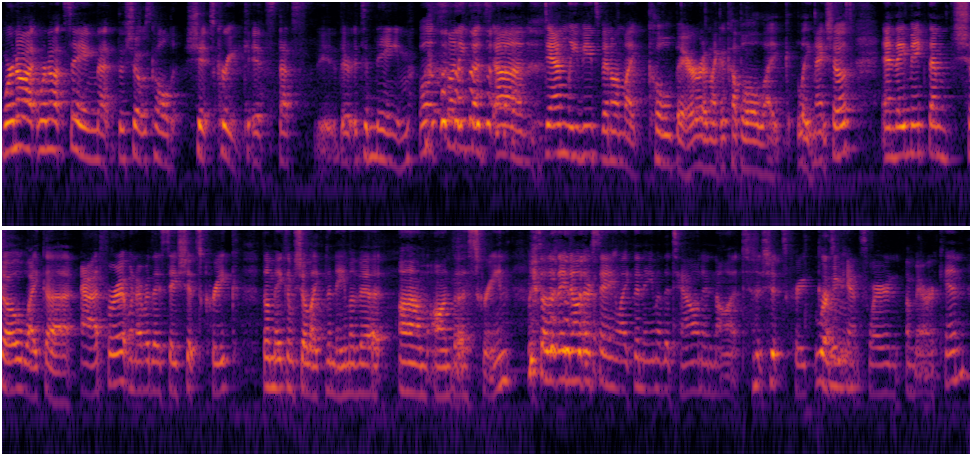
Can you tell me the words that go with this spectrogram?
We're not we're not saying that the show is called Shit's Creek. It's that's there it's a name. Well, it's funny because um, Dan Levy's been on like Colbert and like a couple like late night shows, and they make them show like a ad for it whenever they say Shit's Creek. They'll make them show like the name of it um, on the screen so that they know they're saying like the name of the town and not Shit's Creek because you can't swear in American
